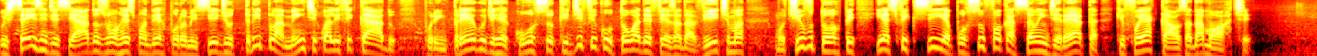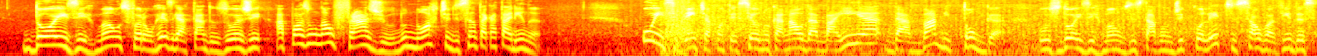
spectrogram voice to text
Os seis indiciados vão responder por homicídio triplamente qualificado, por emprego de recurso que dificultou a defesa da vítima, motivo torpe e asfixia por sufocação indireta, que foi a causa da morte. Dois irmãos foram resgatados hoje após um naufrágio no norte de Santa Catarina. O incidente aconteceu no canal da Baía da Babitonga. Os dois irmãos estavam de coletes salva-vidas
